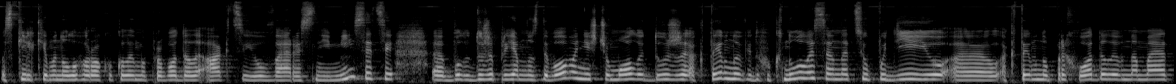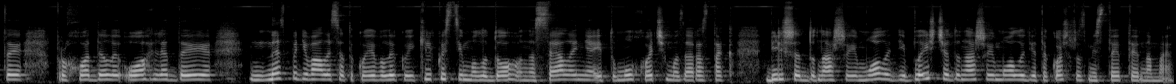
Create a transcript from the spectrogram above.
оскільки минулого року, коли ми проводили акцію у вересні місяці, е, були дуже приємно здивовані, що молодь дуже активно відгукнулася на цю подію, е, активно приходили в намети, проходили огляди. Не сподівалися такої великої кількості молодого населення, і тому хочемо зараз так більше до нашої молоді, ближче до нашої молоді, також розмістити намет.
